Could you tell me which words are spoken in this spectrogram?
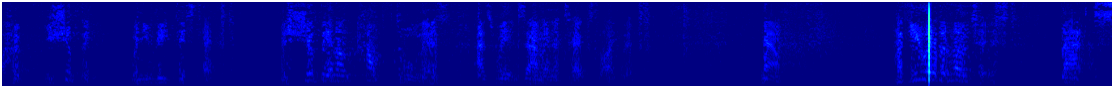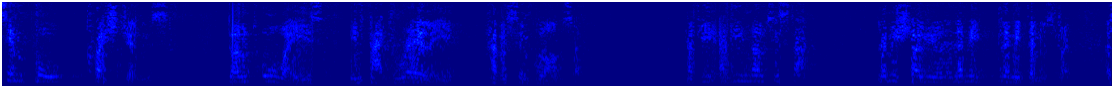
I hope you should be when you read this text. There should be an uncomfortableness as we examine a text like this. Now, have you ever noticed that simple questions don't always, in fact, rarely, have a simple answer? Have you, have you noticed that? Let me show you, let me, let me demonstrate. A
